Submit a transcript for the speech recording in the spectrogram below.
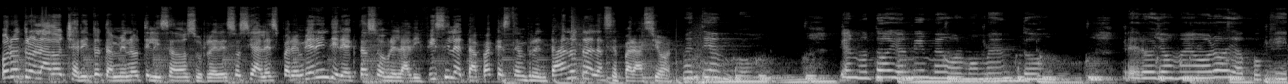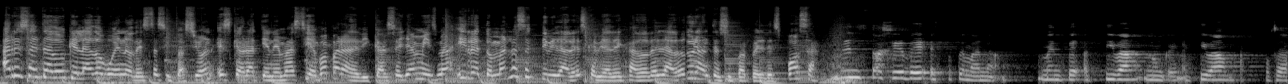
Por otro lado, Charito también ha utilizado sus redes sociales para enviar indirectas sobre la difícil etapa que está enfrentando tras la separación. Me tiempo, que no estoy en mi mejor momento, pero yo mejoro de a poquito. Ha resaltado que el lado bueno de esta situación es que ahora tiene más tiempo para dedicarse a ella misma y retomar las actividades que había dejado de lado durante su papel de esposa. Mensaje de esta semana. Mente activa, nunca inactiva. O sea,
